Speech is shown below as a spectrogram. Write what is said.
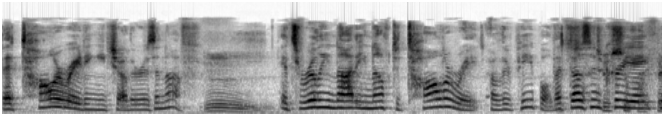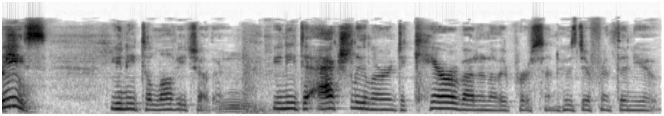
that tolerating each other is enough? It's really not enough to tolerate other people. That doesn't create peace. You need to love each other. Mm. You need to actually learn to care about another person who's different than you.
